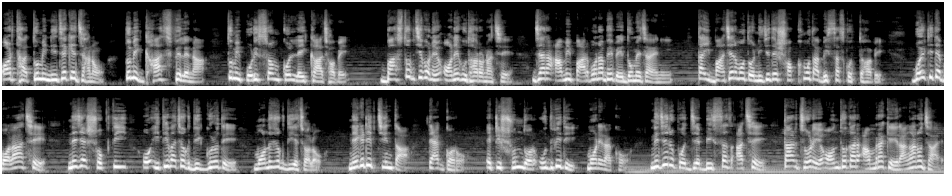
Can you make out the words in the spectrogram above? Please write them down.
অর্থাৎ তুমি নিজেকে জানো, তুমি ঘাস ফেলে না, তুমি পরিশ্রম করলেই কাজ হবে। বাস্তব জীবনে অনেক উদাহরণ আছে, যারা আমি পারব না ভেবে দমে যায়নি। তাই বাজের মতো নিজেদের সক্ষমতা বিশ্বাস করতে হবে। বইটিতে বলা আছে, নিজের শক্তি ও ইতিবাচক দিকগুলোতে মনোযোগ দিয়ে চলো। নেগেটিভ চিন্তা ত্যাগ করো। একটি সুন্দর উদ্ভিদই মনে রাখো। নিজের উপর যে বিশ্বাস আছে, তার জোরে অন্ধকার আমরাকে রাঙানো যায়।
